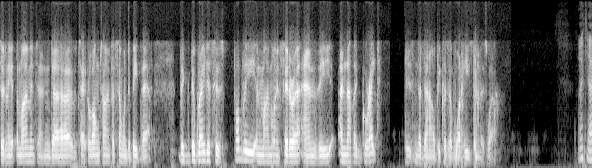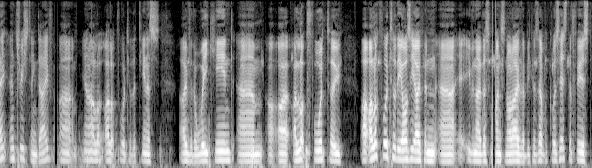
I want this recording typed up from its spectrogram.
certainly at the moment, and uh, it would take a long time for someone to beat that. The, the greatest is probably, in my mind, Federer, and the another great is Nadal because of what he's done as well. Okay, interesting, Dave. Um, you know, I look, I look forward to the tennis over the weekend. Um, I, I, look forward to I, look forward to the Aussie Open, uh, even though this one's not over, because of course that's the first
